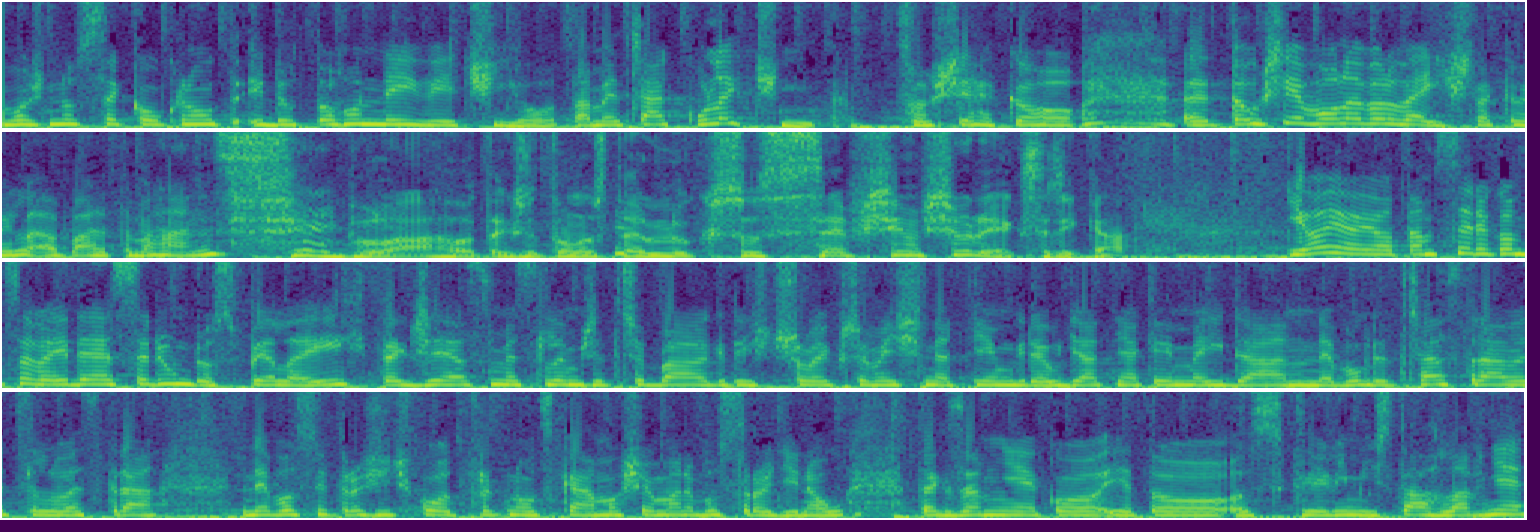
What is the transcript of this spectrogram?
možnost se kouknout i do toho největšího. Tam je třeba kulečník, což je jako, uh, to už je o level vejš, takovýhle apartmán. Ty bláho, takže tohle je luxus se vším všude, jak se říká. Jo, jo, jo, tam se dokonce vejde sedm dospělých, takže já si myslím, že třeba když člověk přemýšlí nad tím, kde udělat nějaký mejdan, nebo kde třeba strávit Silvestra, nebo si trošičku odfrknout s kámošema nebo s rodinou, tak za mě jako je to skvělý místo a hlavně,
